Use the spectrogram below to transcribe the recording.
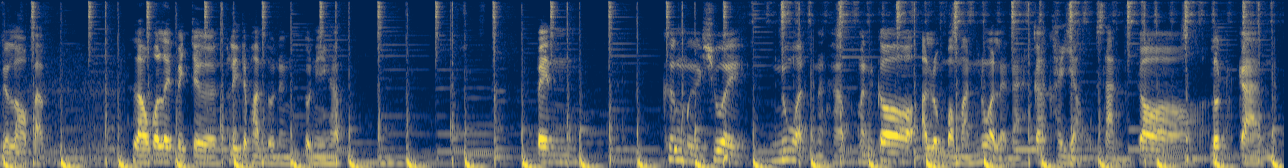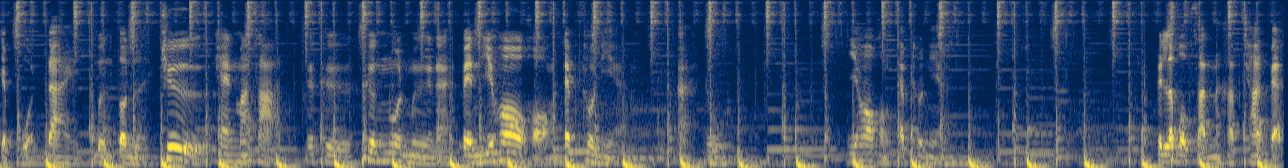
เดี๋ยวรอแป๊บ เราก็เลยไปเจอผลิตภัณฑ์ตัวหนึ่งตัวนี้ครับ เป็นเครื่องมือช่วยนวดนะครับ มันก็อารมณ์ประมาณนวดแหละนะ ก็เขย่าสั่นก็ลดการเจ็บปวดได้เบื้องต้นเลย ชื่อ Hand Massage ก็คือเครื่องนวดมือนะ เป็นยี่ห้อของ a p t o n i a อะดู ยี่ห้อของ a p t o n i a เป็นระบบสั่นนะครับชาร์จแบต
